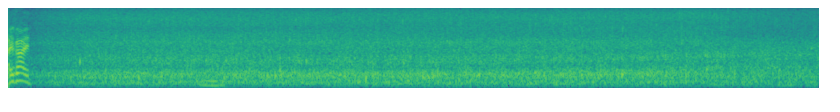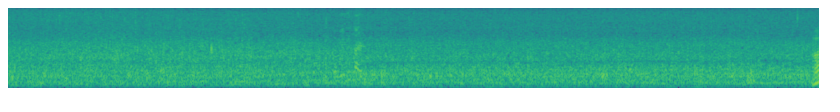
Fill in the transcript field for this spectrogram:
नाही आहे काय हा?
